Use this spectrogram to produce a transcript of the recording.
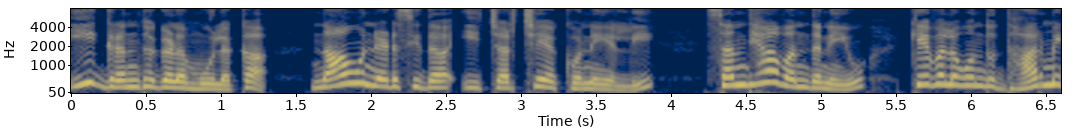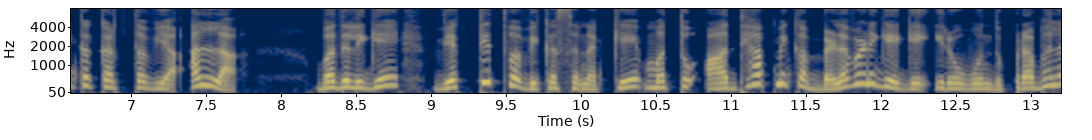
ಈ ಗ್ರಂಥಗಳ ಮೂಲಕ ನಾವು ನಡೆಸಿದ ಈ ಚರ್ಚೆಯ ಕೊನೆಯಲ್ಲಿ ಸಂಧ್ಯಾವಂದನೆಯು ಕೇವಲ ಒಂದು ಧಾರ್ಮಿಕ ಕರ್ತವ್ಯ ಅಲ್ಲ, ಬದಲಿಗೆ ವ್ಯಕ್ತಿತ್ವ ವಿಕಸನಕ್ಕೆ ಮತ್ತು ಆಧ್ಯಾತ್ಮಿಕ ಬೆಳವಣಿಗೆಗೆ ಇರೋ ಒಂದು ಪ್ರಬಲ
